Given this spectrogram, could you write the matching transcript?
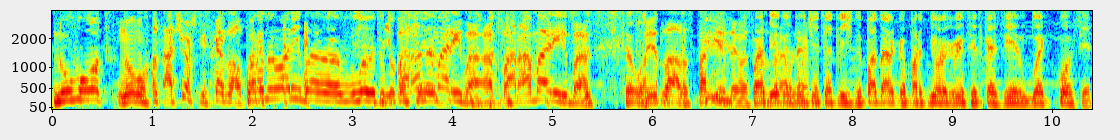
Ну вот. Ну вот, а чё ж не сказал? Парамариба ловится Не только в Су- Паранамариба, а Парамариба. Светлана, с победой вас С победой получаете отличный подарок. А партнер игры «Сеть кофеин Black Coffee».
